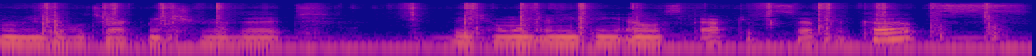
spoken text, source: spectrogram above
Let me double check, make sure that they don't want anything else after the Seven of Cups.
